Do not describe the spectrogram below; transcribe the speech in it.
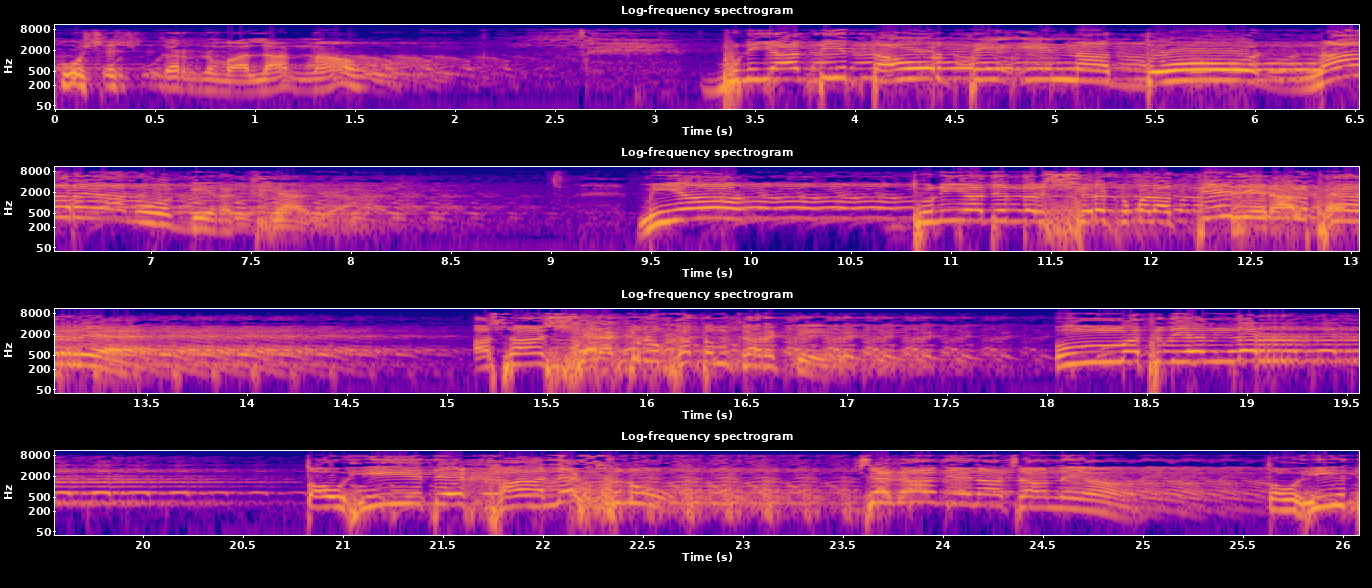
کوشش کرنے والا نہ ہو۔ بنیادی طور تے ان دو نعرے نو اگے رکھیا گیا۔ میاں، دنیا دے اندر شرک بڑا تیزی نال پھیل رہا ہے۔ اساں شرک نو ختم کر کے امت دے اندر توحید خالص نو جگہ دینا چاہنے ہاں۔ توحید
